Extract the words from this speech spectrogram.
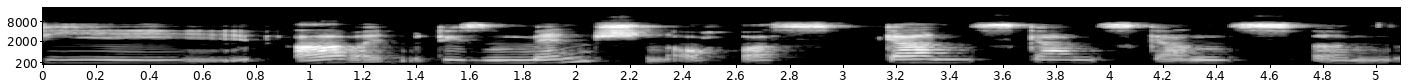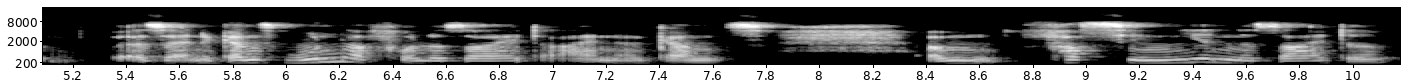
die Arbeit mit diesen Menschen auch was ganz, ganz, ganz, ähm, also eine ganz wundervolle Seite, eine ganz ähm, faszinierende Seite,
